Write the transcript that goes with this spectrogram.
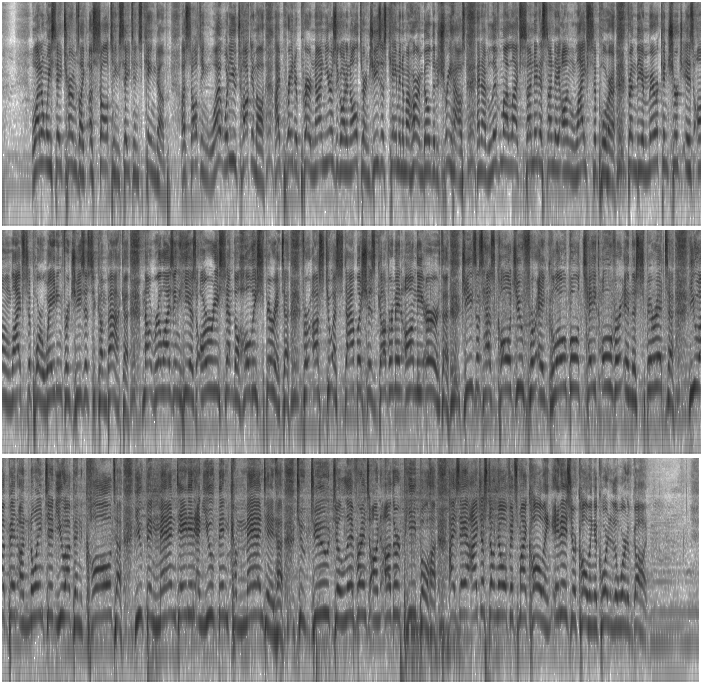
Why don't we say terms like assaulting Satan's kingdom? Assaulting what? What are you talking about? I prayed a prayer nine years ago at an altar, and Jesus came into my heart and built a treehouse. And I've lived my life Sunday to Sunday on life support. From the American church is on life support, waiting for Jesus to come back, not realizing He has already sent the Holy Spirit for us to establish His government on the earth. Jesus has called you for a global takeover in the Spirit. You have been anointed, you have been called. You've been mandated and you've been commanded to do deliverance on other people. Isaiah, I just don't know if it's my calling. It is your calling according to the word of God.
